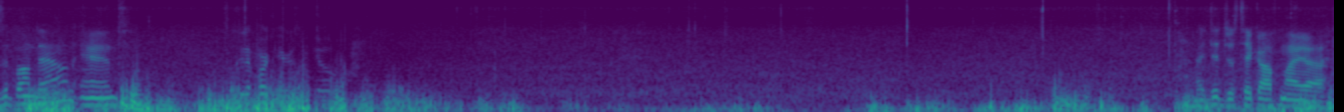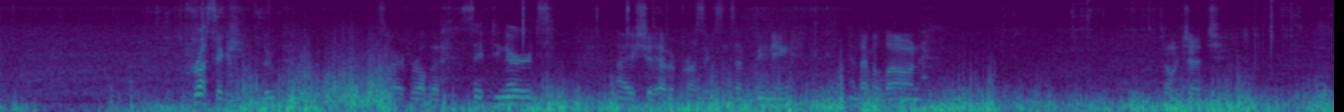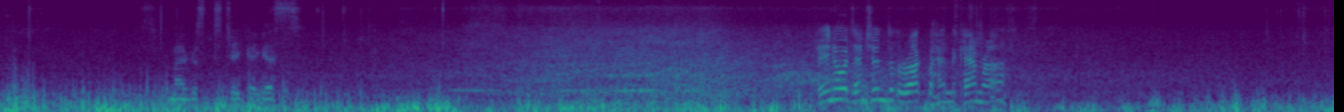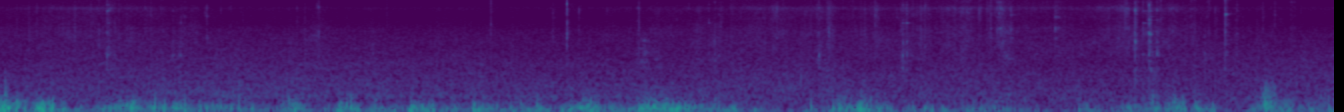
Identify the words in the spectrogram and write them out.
Zip on down and let's clean up our gear as we go. I did just take off my uh, Prusik loop. Sorry for all the safety nerds. I should have a Prusik since I'm cleaning and I'm alone. Don't judge. My risk to take, I guess. Pay no attention to the rock behind the camera.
